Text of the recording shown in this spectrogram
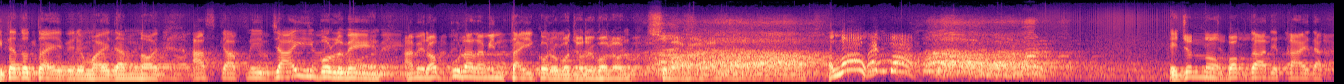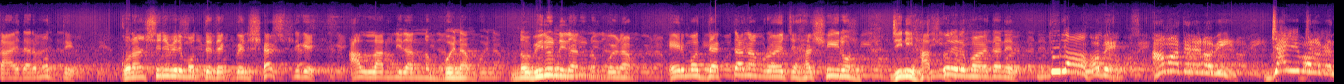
এটা তো তাইবের ময়দান নয়। আজকে আপনি যাই বলবেন, আমি রব্বুল আলমিন তাই করব, জোরে বলুন আল্লাহু এই জন্য বগদাদি কায়দা, কায়দার মধ্যে, কোরআন শরীফের মধ্যে দেখবেন, শেষ দিকে আল্লাহর নিরানব্বই নাম, নবীরও নিরানব্বই নাম এর মধ্যে একটা নাম রয়েছে হাসিরুন যিনি হাসরের ময়দানের দুলা হবে। আমাদের নবী যাই বলবেন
